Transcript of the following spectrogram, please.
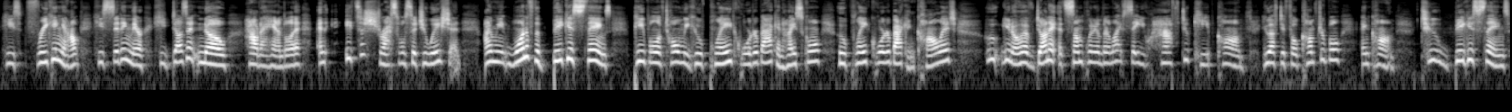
He's freaking out. He's sitting there. He doesn't know how to handle it. And it's a stressful situation. I mean, one of the biggest things people have told me who played quarterback in high school, who played quarterback in college, who, you know, have done it at some point in their life say you have to keep calm. You have to feel comfortable and calm. Two biggest things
